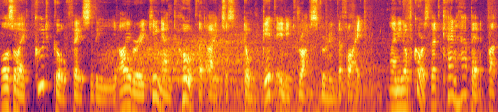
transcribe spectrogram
Also, I could go face the Ivory King and hope that I just don't get any drops during the fight. I mean, of course, that can happen, but...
